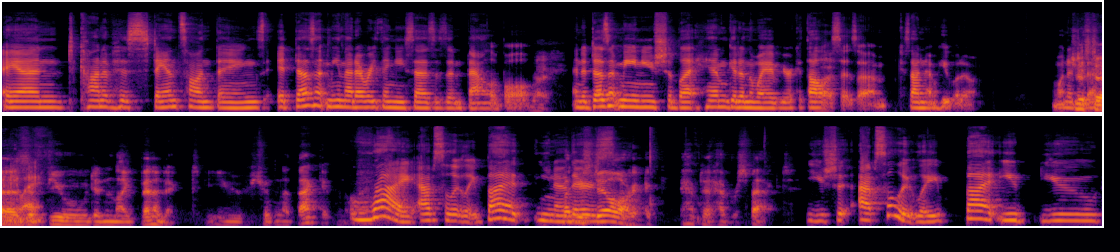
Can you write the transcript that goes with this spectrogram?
and kind of his stance on things, it doesn't mean that everything he says is infallible. Right. And it doesn't mean you should let him get in the way of your Catholicism because I know he wouldn't want to do Just that as anyway. if you didn't like Benedict, you shouldn't let that get in the way. Right, absolutely. But you know, But you there's still are have to have respect. you should absolutely, but you you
